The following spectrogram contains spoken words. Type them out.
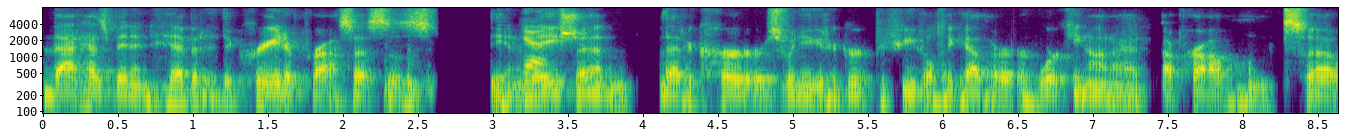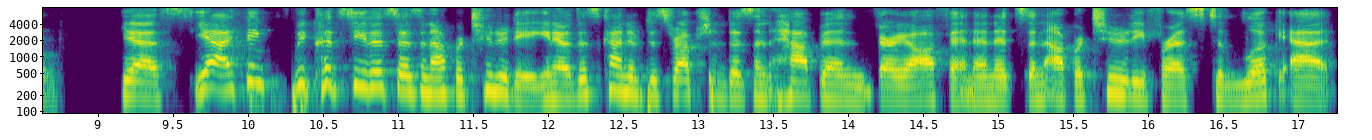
that has been inhibited the creative processes the innovation yeah. that occurs when you get a group of people together working on a, a problem so Yes. Yeah. I think we could see this as an opportunity. You know, this kind of disruption doesn't happen very often. And it's an opportunity for us to look at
